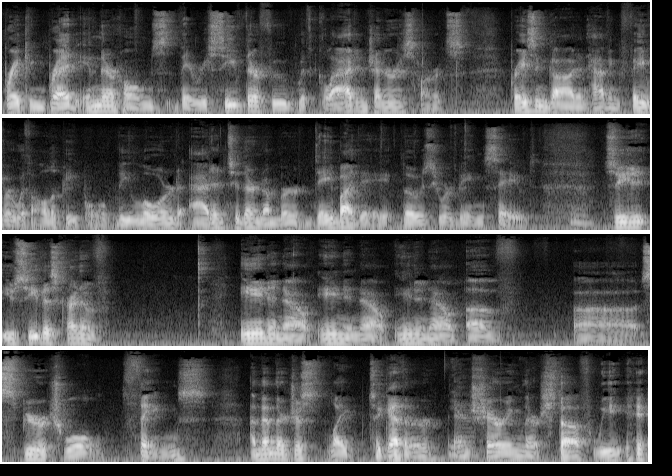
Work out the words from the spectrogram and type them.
breaking bread in their homes. They received their food with glad and generous hearts, praising God and having favor with all the people. The Lord added to their number day by day those who were being saved. Hmm. So you, you see this kind of in and out, in and out, in and out of uh, spiritual things, and then they're just like together Yeah. and sharing their stuff. We,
